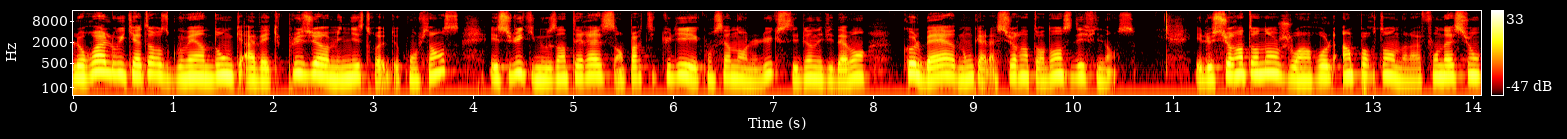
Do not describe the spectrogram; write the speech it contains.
Le roi Louis XIV gouverne donc avec plusieurs ministres de confiance, et celui qui nous intéresse en particulier concernant le luxe, c'est bien évidemment Colbert, donc à la surintendance des finances. Et le surintendant joue un rôle important dans la fondation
